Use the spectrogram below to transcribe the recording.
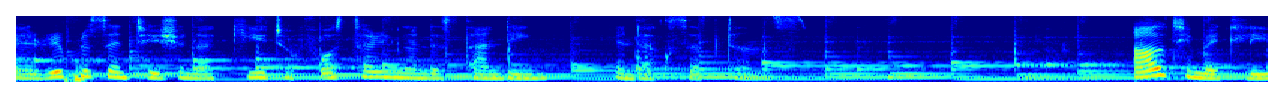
and representation are key to fostering understanding and acceptance. Ultimately,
